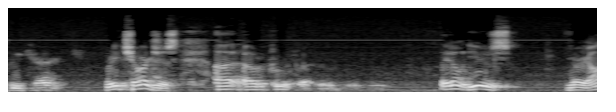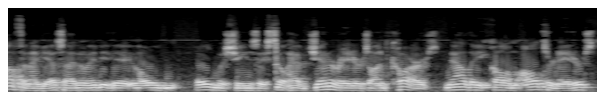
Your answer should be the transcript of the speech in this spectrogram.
Recharge. Recharges. Uh, uh, they don't use very often, I guess. I don't know. Maybe the old old machines they still have generators on cars. Now they call them alternators.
